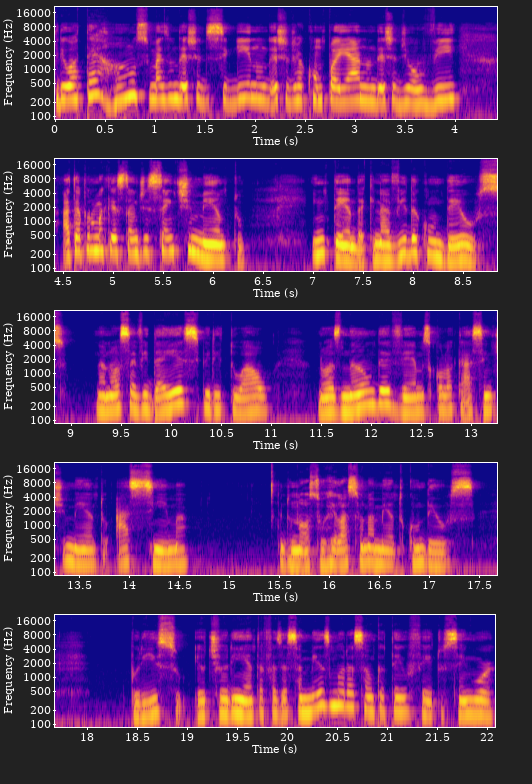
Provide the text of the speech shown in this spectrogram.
criou até ranço, mas não deixa de seguir, não deixa de acompanhar, não deixa de ouvir, até por uma questão de sentimento. Entenda que na vida com Deus, na nossa vida espiritual, nós não devemos colocar sentimento acima do nosso relacionamento com Deus. Por isso, eu te oriento a fazer essa mesma oração que eu tenho feito, Senhor,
